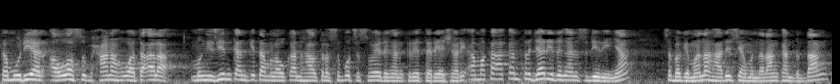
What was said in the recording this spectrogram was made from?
kemudian Allah Subhanahu wa taala mengizinkan kita melakukan hal tersebut sesuai dengan kriteria syariah maka akan terjadi dengan sendirinya sebagaimana hadis yang menerangkan tentang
